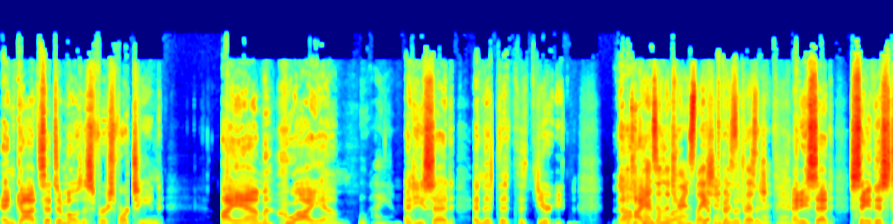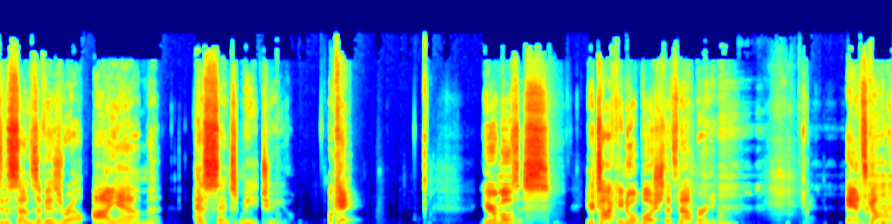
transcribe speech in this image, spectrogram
and God said to Moses, verse 14, I am who I am. Who I am. And he said, and that, that, that you're, uh, It I depends am on the translation, Yep, depends on the translation. Yeah. And he said, Say this to the sons of Israel I am has sent me to you. Okay. You're Moses. You're talking to a bush that's not burning. It's God.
